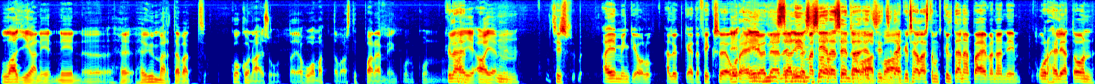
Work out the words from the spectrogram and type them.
lajia, niin, niin he, he ymmärtävät kokonaisuutta ja huomattavasti paremmin kuin, kuin Kyllähän, aiemmin. Mm, siis aiemminkin ollut älykkäitä, fiksuja urheilijoita. Ei, ei niin mä tiedän sen, että vaan, sit sitä kyseenalaista, mutta kyllä tänä päivänä niin urheilijat on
